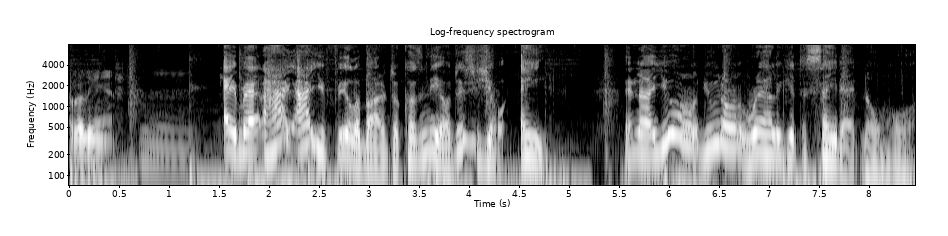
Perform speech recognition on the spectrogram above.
I really am. Hey, man, how how you feel about it? Because Ne-Yo, this is your eighth, and now you don't you don't rarely get to say that no more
